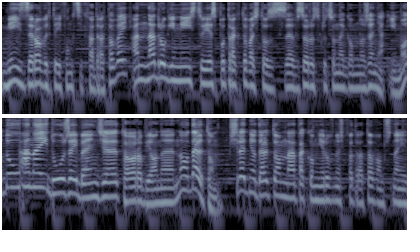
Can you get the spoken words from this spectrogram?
miejsc zerowych tej funkcji kwadratowej, a na drugim miejscu jest potraktować to ze wzoru skróconego mnożenia i modułu, a najdłużej będzie to robione, no, deltą. Średnio deltą na taką nierówność kwadratową, przynajmniej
